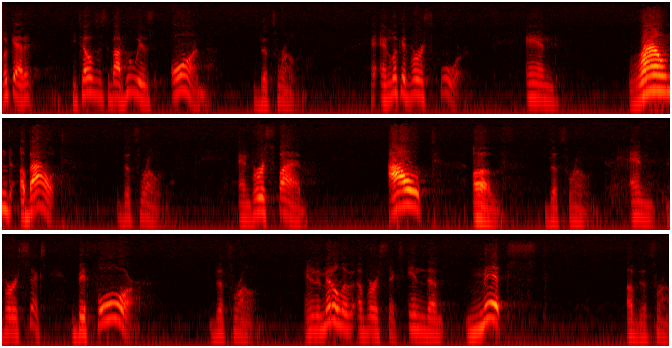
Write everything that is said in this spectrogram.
look at it, he tells us about who is on the throne. And look at verse 4. And round about the throne. And verse 5. Out of the throne. And verse 6. Before the throne. And in the middle of, of verse 6. In the midst of the throne.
